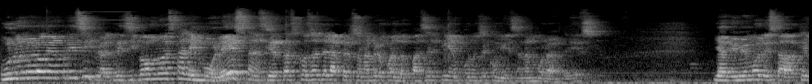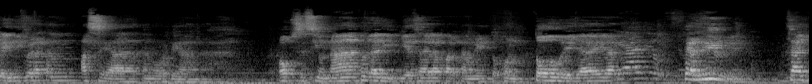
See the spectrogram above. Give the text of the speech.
uno no lo ve al principio, al principio a uno hasta le molestan ciertas cosas de la persona, pero cuando pasa el tiempo uno se comienza a enamorar de eso. Y a mí me molestaba que Lady fuera tan aseada, tan ordenada, obsesionada con la limpieza del apartamento, con todo. Ella era terrible. O sea,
